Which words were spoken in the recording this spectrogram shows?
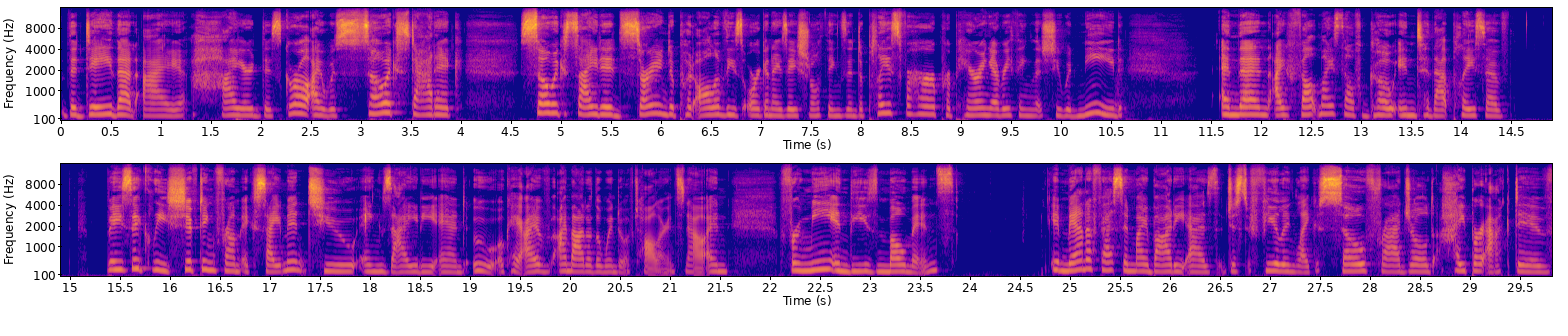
the day that I hired this girl, I was so ecstatic so excited, starting to put all of these organizational things into place for her, preparing everything that she would need. And then I felt myself go into that place of basically shifting from excitement to anxiety and ooh, okay, I've I'm out of the window of tolerance now. And for me in these moments, it manifests in my body as just feeling like so fragile, hyperactive.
